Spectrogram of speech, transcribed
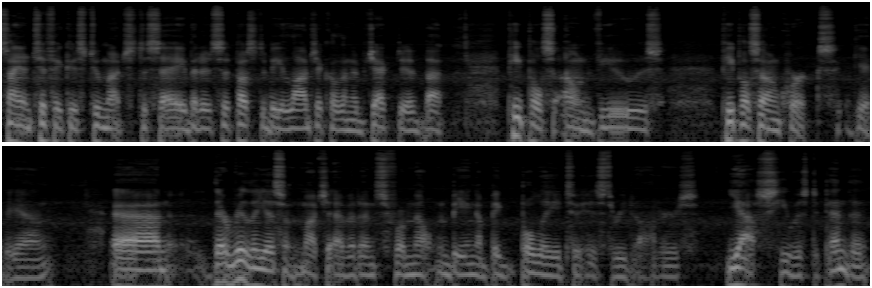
scientific is too much to say, but it's supposed to be logical and objective. But people's own views, people's own quirks get in. And there really isn't much evidence for Milton being a big bully to his three daughters. Yes, he was dependent,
